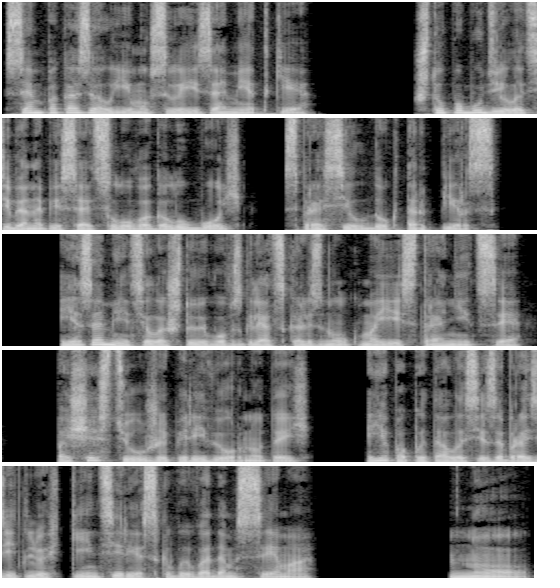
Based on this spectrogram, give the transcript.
Сэм показал ему свои заметки. «Что побудило тебя написать слово «голубой»?» – спросил доктор Пирс. Я заметила, что его взгляд скользнул к моей странице, по счастью, уже перевернутой. Я попыталась изобразить легкий интерес к выводам Сэма. «Ну,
